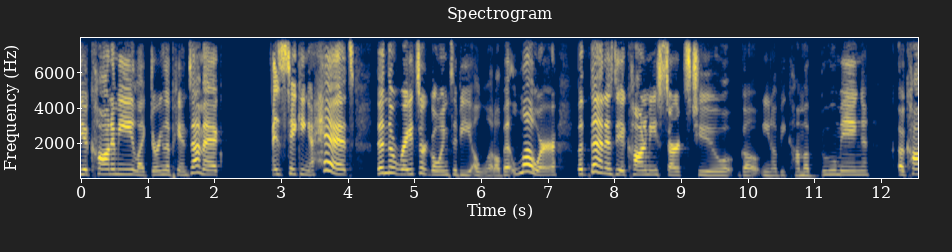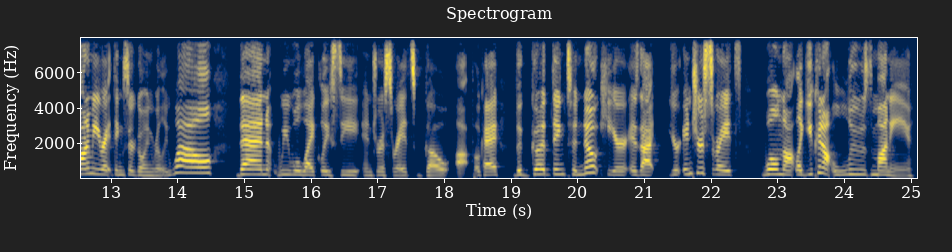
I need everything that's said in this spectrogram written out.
the economy, like during the pandemic, is taking a hit, then the rates are going to be a little bit lower. But then as the economy starts to go, you know, become a booming economy, right? Things are going really well. Then we will likely see interest rates go up. Okay. The good thing to note here is that your interest rates will not, like, you cannot lose money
